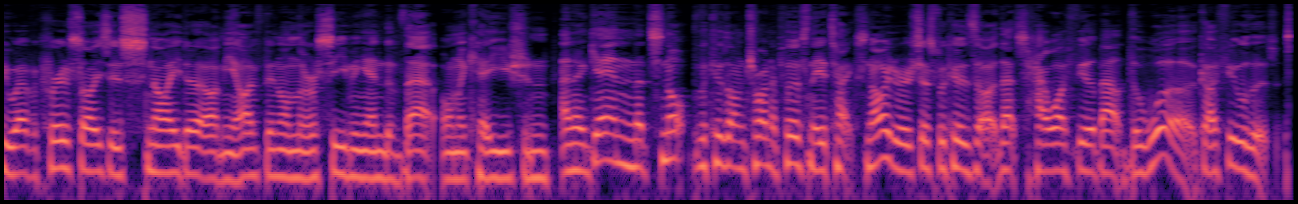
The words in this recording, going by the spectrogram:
whoever criticizes Snyder. I mean, I've been on the receiving end of that on occasion. And again, that's not because I'm trying to personally attack Snyder, it's just because uh, that's how I feel about the work. I feel that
